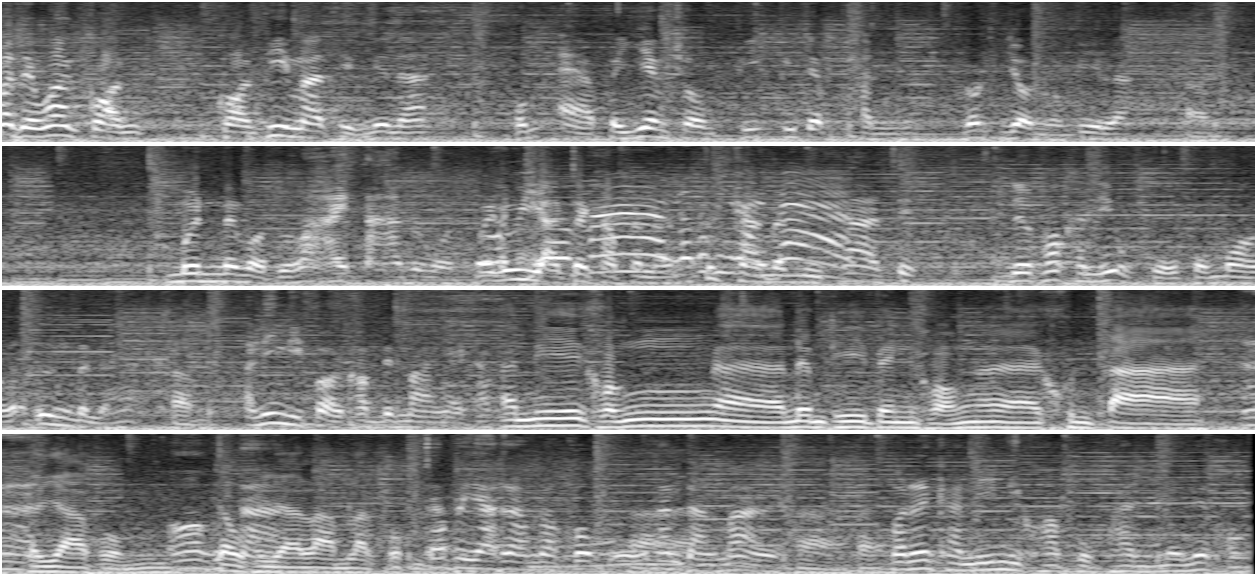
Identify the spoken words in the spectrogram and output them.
ว่าแต่ว่าก่อนก่อนพี่มาถึงเนี่ยนะ ผมแอบไปเยี่ยมชมพิพิธภัณฑ์รถยนต์ของพี่แล้วมึนไปหมดลายตาไปหมด ไม่รู้อยากจะขับคันไหนแล้วก็ทุมีกคันมันมีหลายแบบค่าที่โดยเฉพาะคันนี้โอ้โหผมมองแล้วอึ้งไปเลยฮะครับอันนี้มีประวัติความเป็นมาไงครับ อันนี้ของเอ่อเดิมทีเป็นของเอ่อคุณตาอ่าพญาผมอ๋อคุณตาเจ้าพญารามหลักผมเจ้าพระยารามราคบโอ้อ่าท่านดังมากเลยอ่าครับเพราะฉะนั้นคันนี้มีความผูกพันในเรื่องของ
